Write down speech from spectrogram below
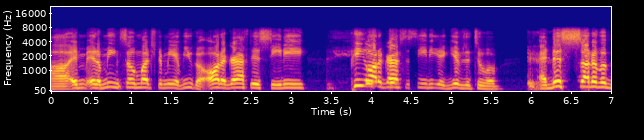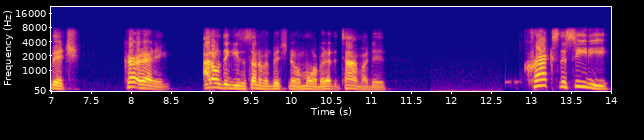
Uh, it, it'll mean so much to me if you could autograph this CD." P autographs the CD and gives it to him, and this son of a bitch, Curt Hennig, I don't think he's a son of a bitch no more, but at the time I did. Cracks the CD,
